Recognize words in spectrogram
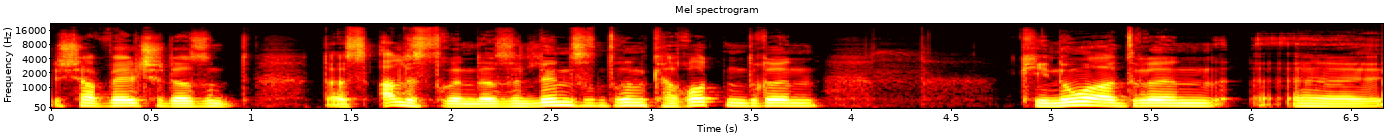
ich habe welche, da sind, da ist alles drin. Da sind Linsen drin, Karotten drin, Quinoa drin, äh,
